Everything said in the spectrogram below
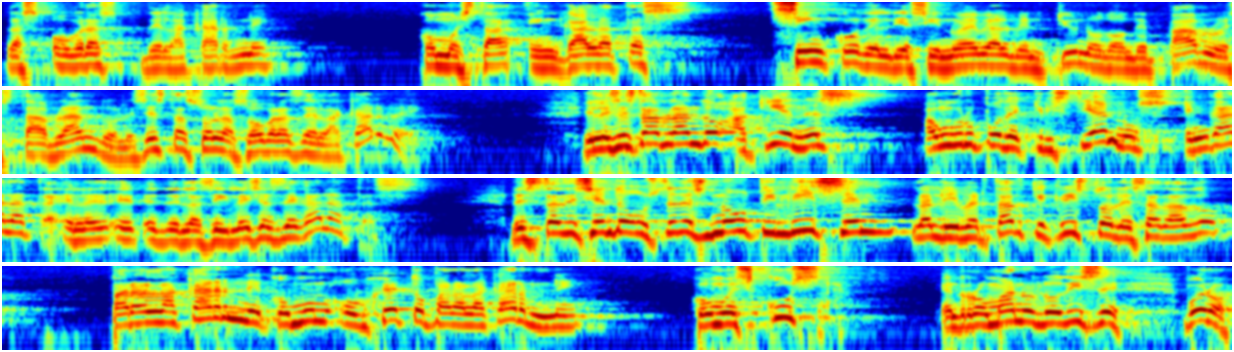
las obras de la carne, como está en Gálatas 5 del 19 al 21, donde Pablo está hablándoles. Estas son las obras de la carne. Y les está hablando a quienes, a un grupo de cristianos en Gálatas, de las iglesias de Gálatas. Les está diciendo, ustedes no utilicen la libertad que Cristo les ha dado para la carne, como un objeto para la carne, como excusa. En Romanos lo dice, bueno,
